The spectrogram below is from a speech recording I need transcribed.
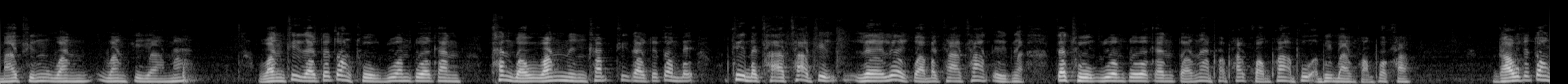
หมายถึงวันวันกิยามะ วันที่เราจะต้องถูกรวมตัวกัน ท่านบอกวันหนึ่งครับ ที่เราจะต้องไป ที่ประชาชาติที่เลยเลื่อยกว่าประชาชาติอื่นเนี่ย จะถูกรวมตัวกันต่อหน้าพระพักของพระผู้อภิบาลของพวกเขาเราจะต้อง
